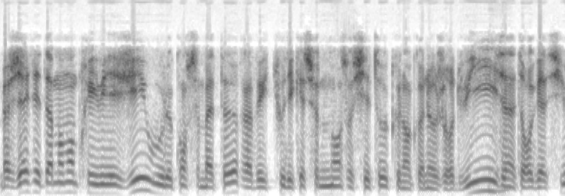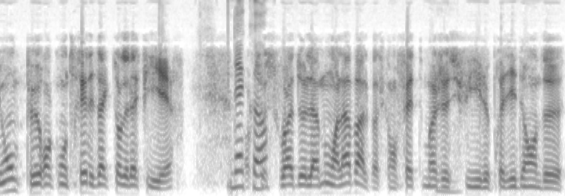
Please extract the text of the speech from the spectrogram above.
Ben, je dirais que c'est un moment privilégié où le consommateur, avec tous les questionnements sociétaux que l'on connaît aujourd'hui, ses interrogations, peut rencontrer les acteurs de la filière. Que D'accord. ce soit de l'amont à l'aval, parce qu'en fait, moi, je suis le président de,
